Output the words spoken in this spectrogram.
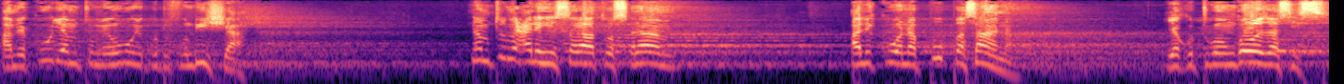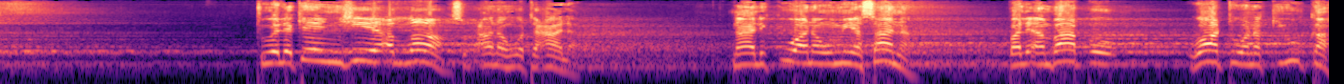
Amekuja mtume huyu kutufundisha. Na mtume alayhi salatu wasalam alikuwa na pupa sana ya kutuongoza sisi. Tuelekee njia ya Allah subhanahu wa ta'ala. Na alikuwa anaumia sana pale ambapo watu wanakiuka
